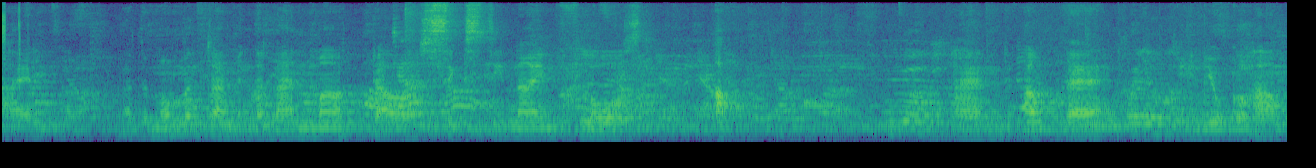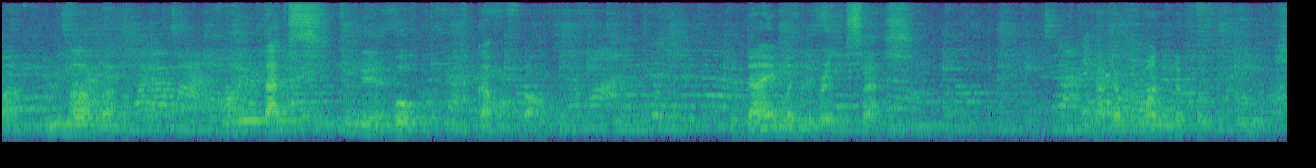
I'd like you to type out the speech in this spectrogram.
I'm at the moment I'm in the landmark tower, 69 floors up. And out there in Yokohama Harbor, that's the boat we've come from. The Diamond Princess. We had a wonderful cruise.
